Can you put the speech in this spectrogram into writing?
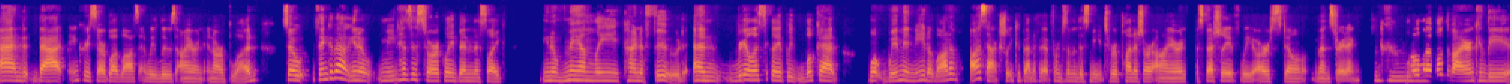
and that increases our blood loss and we lose iron in our blood. So think about, you know, meat has historically been this like, you know, manly kind of food. And realistically, if we look at what women need. A lot of us actually could benefit from some of this meat to replenish our iron, especially if we are still menstruating. Mm-hmm. Low levels of iron can be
